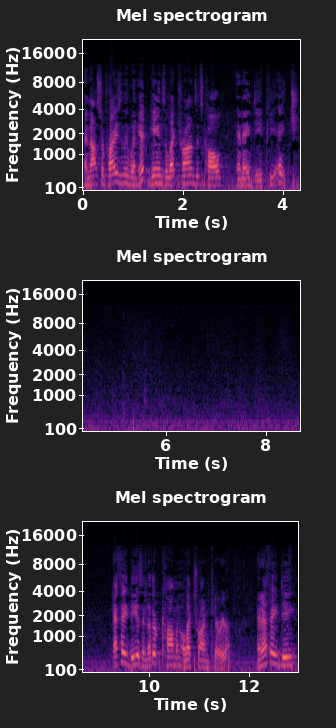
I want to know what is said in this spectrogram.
And not surprisingly, when it gains electrons, it's called NADPH. FAD is another common electron carrier. And FAD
